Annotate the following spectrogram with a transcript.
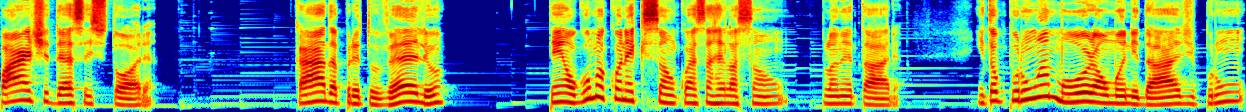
parte dessa história. Cada preto velho tem alguma conexão com essa relação planetária. Então, por um amor à humanidade, por um,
